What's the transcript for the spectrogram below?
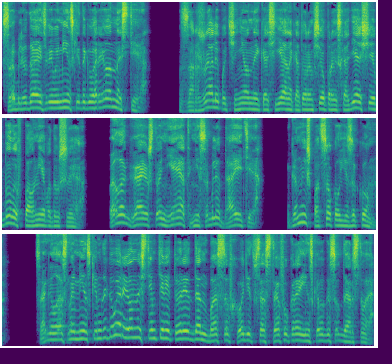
«Соблюдаете ли вы минские договоренности?» Заржали подчиненные Касьяна, которым все происходящее было вполне по душе. «Полагаю, что нет, не соблюдаете». Гныш подсокал языком. «Согласно минским договоренностям, территория Донбасса входит в состав украинского государства.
